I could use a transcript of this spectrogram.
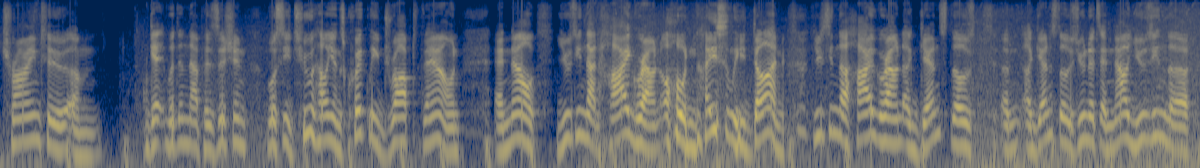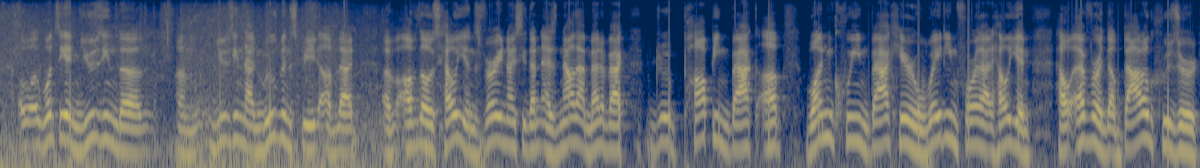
trying to, um, get within that position. We'll see two Hellions quickly dropped down, and now using that high ground. Oh, nicely done! Using the high ground against those um, against those units, and now using the uh, once again using the um, using that movement speed of that of, of those Hellions. Very nicely done. As now that medevac popping back up, one queen back here waiting for that Hellion. However, the battle cruiser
